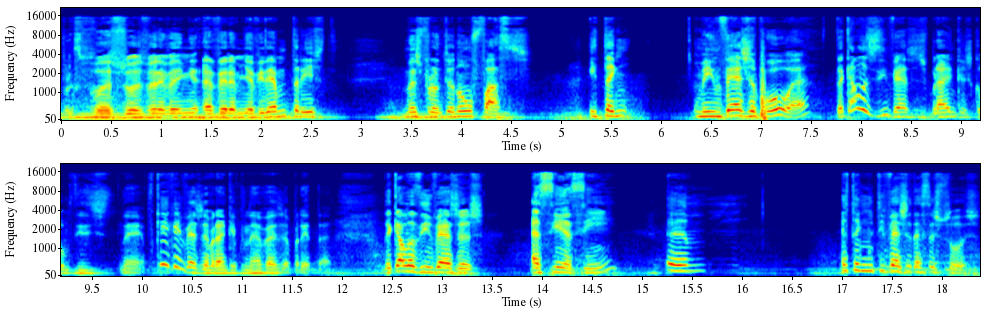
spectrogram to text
Porque se as pessoas verem a ver a minha vida é muito triste. Mas pronto, eu não o faço. E tenho uma inveja boa, daquelas invejas brancas, como se diz, né? Porquê é que a inveja branca e porque não é inveja preta? Daquelas invejas assim, assim. Hum, eu tenho muita inveja dessas pessoas.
